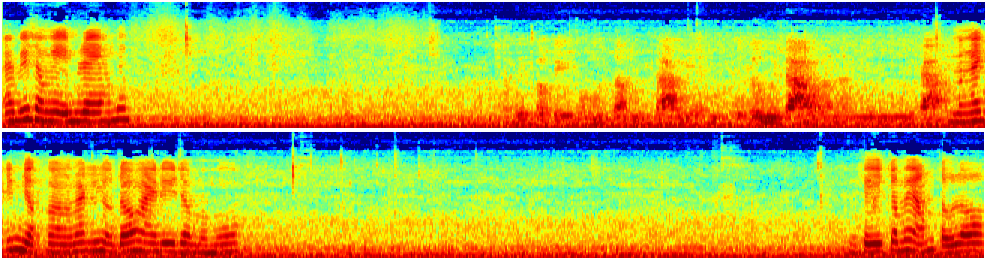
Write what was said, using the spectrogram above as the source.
Em biết sao nghe em re không biết biết có khi cũng 15, 16 vậy từ từ 16 là 16 Mà ngay chủ nhật à, ngay chủ nhật đó ai đi đâu mà mua Thì cho mấy ổng tự lo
